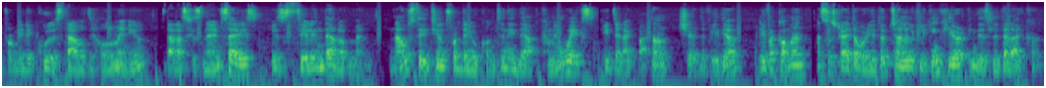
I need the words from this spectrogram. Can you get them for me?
For me, the coolest tab of the whole menu, that as his name says, is still in development. Now stay tuned for the new content in the upcoming weeks, hit the like button, share the video, leave a comment, and subscribe to our YouTube channel clicking here in this little icon.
